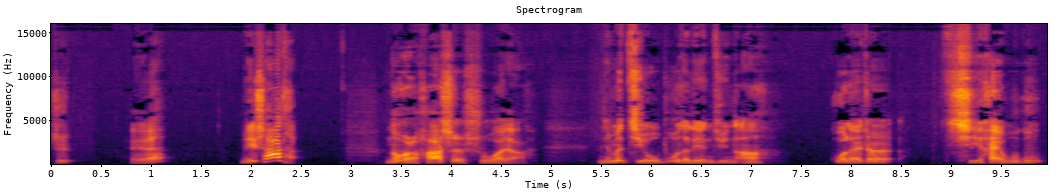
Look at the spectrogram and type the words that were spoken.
之。哎，没杀他。努尔哈赤说呀。你们九部的联军啊，过来这儿欺害无辜，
